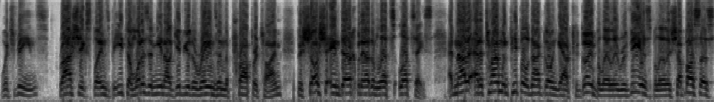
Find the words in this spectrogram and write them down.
which means Rashi explains, Be'itam, what does it mean? I'll give you the rains in the proper time. B'shosha ein derech b'nei adam letzeis. Now at a time when people are not going out, kagoyim b'leile revias, b'leile shabbosas,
